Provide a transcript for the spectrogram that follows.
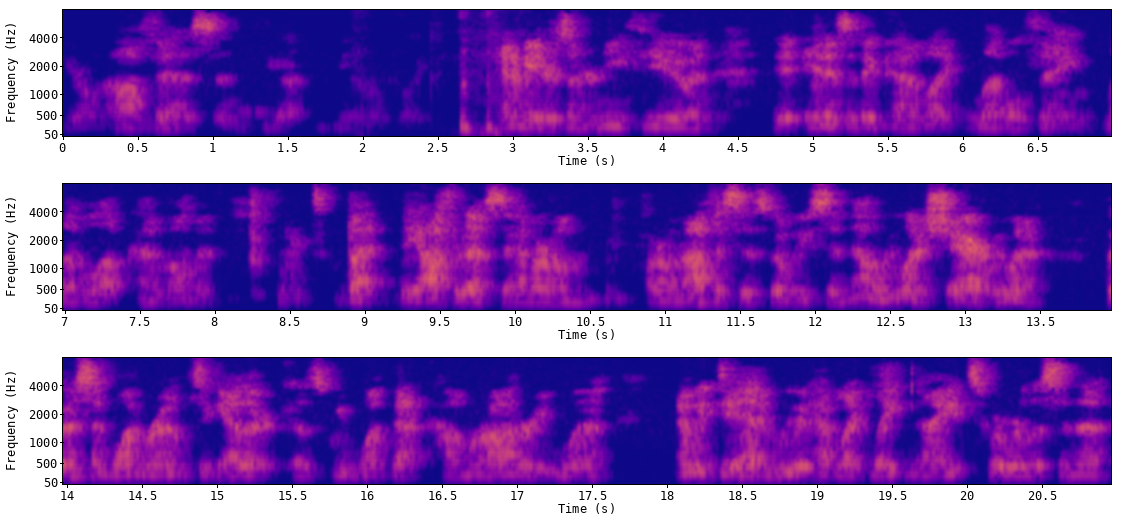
your own office, and you got you know like animators underneath you, and it, it is a big kind of like level thing, level up kind of moment. But they offered us to have our own our own offices, but we said no, we want to share. We want to put us in one room together because we want that camaraderie. We want to, and we did. We would have like late nights where we're listening to.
